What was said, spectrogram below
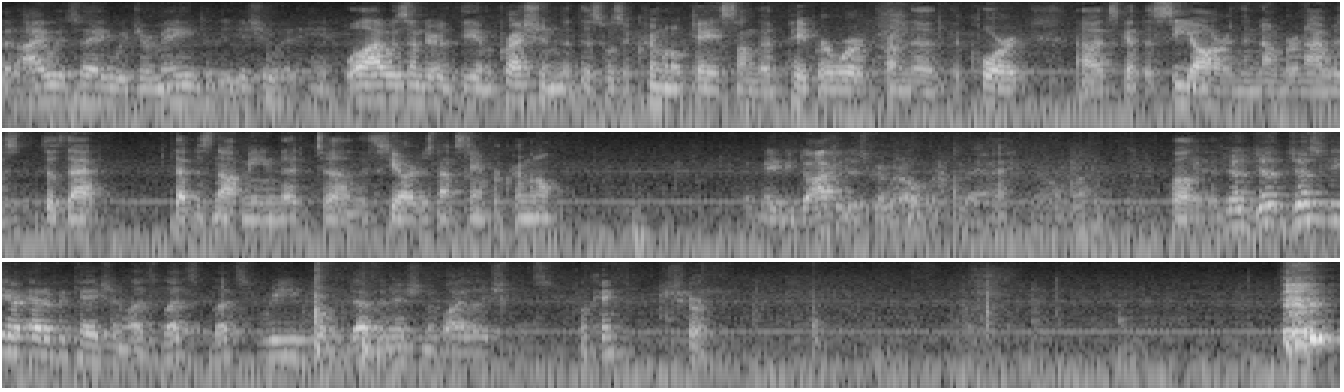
that I would say would germane to the issue at hand. Well, I was under the impression that this was a criminal case on the paperwork from the, the court. Uh, it's got the CR in the number, and I was, does that, that does not mean that uh, the CR does not stand for criminal? It may be docketed as criminal, but. uh, Okay. Well, Just, just, just for your edification, let's, let's, let's read what the definition of violation is. okay, sure.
